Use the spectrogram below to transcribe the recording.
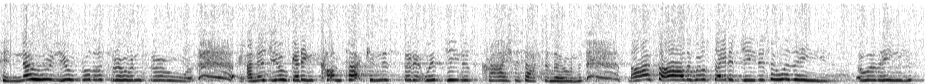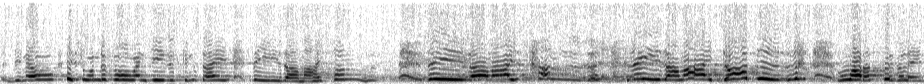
He knows you, brother, through and through. And as you get in contact in the Spirit with Jesus Christ this afternoon, my Father will say to Jesus, who are these? Who are these? Do you know, it's wonderful when Jesus can say, these are my sons. These are my sons. These are my daughters. What a privilege.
